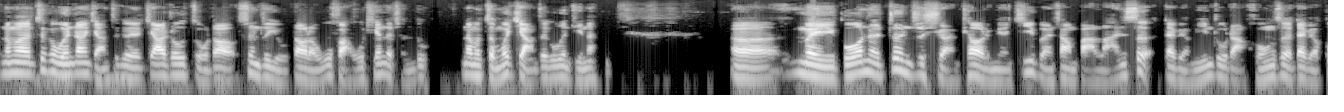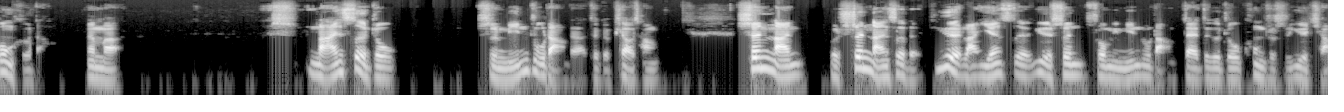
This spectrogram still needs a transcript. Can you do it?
那么这个文章讲这个加州左到甚至有到了无法无天的程度。那么怎么讲这个问题呢？呃，美国呢，政治选票里面基本上把蓝色代表民主党，红色代表共和党。那么，蓝色州是民主党的这个票仓，深蓝不深蓝色的越蓝颜色越深，说明民主党在这个州控制是越强。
